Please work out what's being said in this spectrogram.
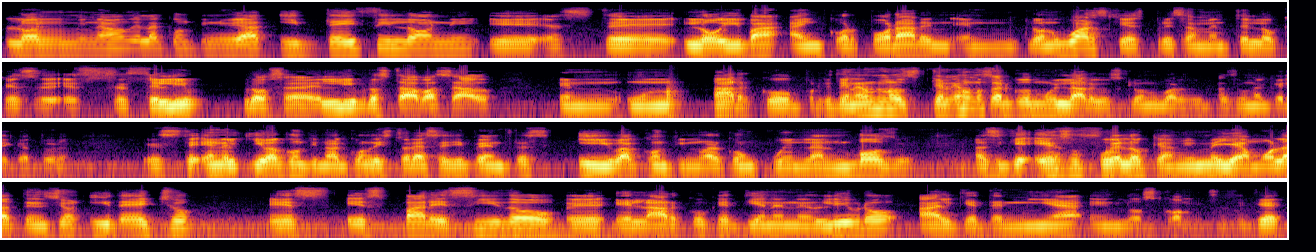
lo eliminaron de la continuidad y Dave Filoni eh, este, lo iba a incorporar en, en Clone Wars, que es precisamente lo que es, es este libro. O sea, el libro está basado en un arco, porque tenía unos, tenía unos arcos muy largos, Clone Wars, es una caricatura, este, en el que iba a continuar con la historia de Sergi Ventress y iba a continuar con Quinlan güey. Así que eso fue lo que a mí me llamó la atención y de hecho es, es parecido eh, el arco que tiene en el libro al que tenía en los cómics. Así que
